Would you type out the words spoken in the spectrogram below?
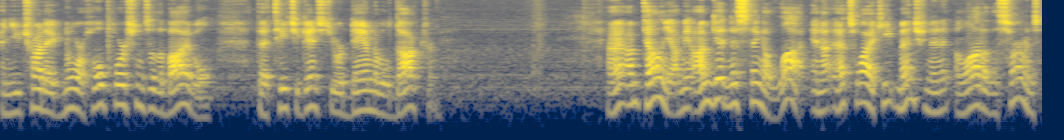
And you try to ignore whole portions of the Bible that teach against your damnable doctrine. I, am telling you, I mean, I'm getting this thing a lot, and I, that's why I keep mentioning it in a lot of the sermons.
